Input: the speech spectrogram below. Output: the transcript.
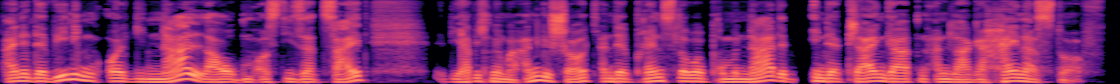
Eine der wenigen Originallauben aus dieser Zeit, die habe ich mir mal angeschaut, an der Prenzlauer Promenade in der Kleingartenanlage Heinersdorf.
